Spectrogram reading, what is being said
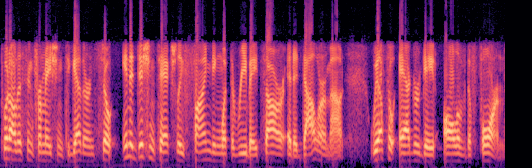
put all this information together? And so in addition to actually finding what the rebates are at a dollar amount, we also aggregate all of the forms.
